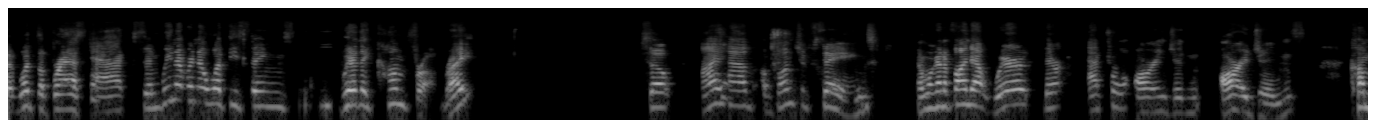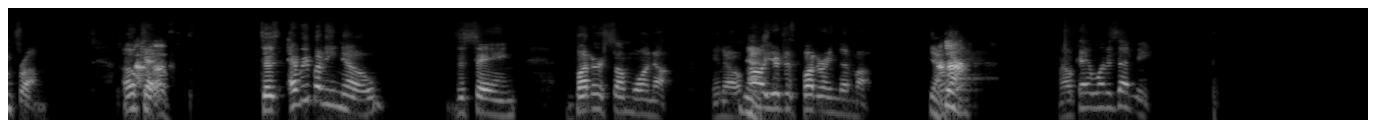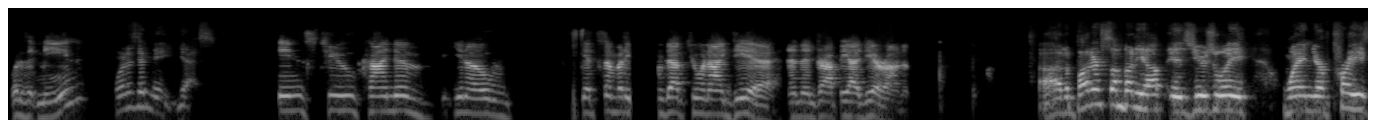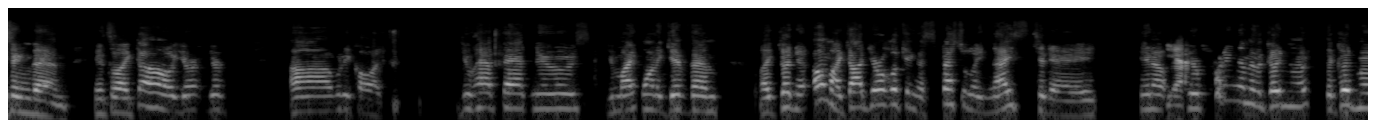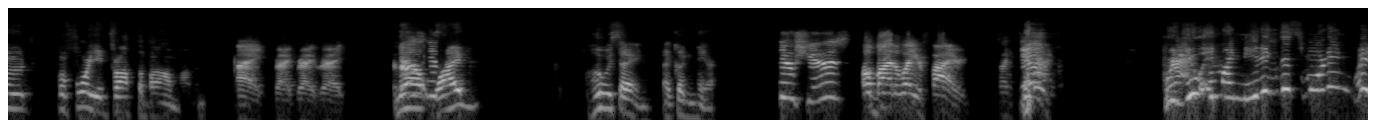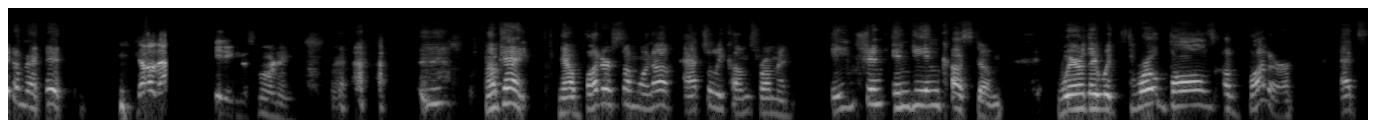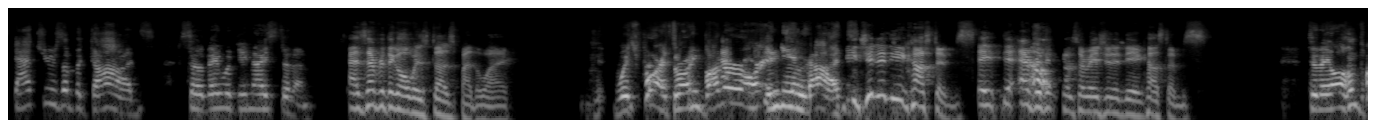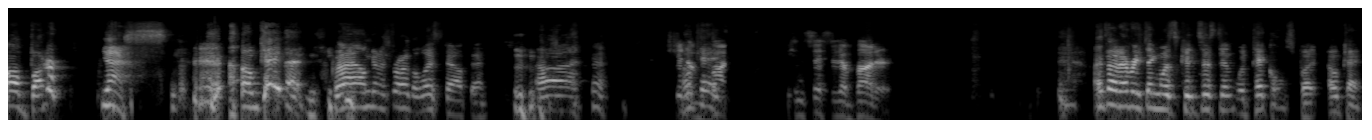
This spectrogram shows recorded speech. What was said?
what the brass tacks, and we never know what these things where they come from, right? So I have a bunch of sayings, and we're gonna find out where their actual origin origins come from. Okay. love- Does everybody know the saying "butter someone up"? You know, oh, Yes. oh, you're just buttering them up. Yeah. Yeah. Okay, what does that mean? What does it mean? What does it mean? Yes. Means to kind of, you know, get somebody warmed up to an idea and then drop the idea on them. Uh, to butter somebody up is usually when you're praising them. It's like, oh, you're you're uh, what do you call it? You have bad news. You might want to give them like good news. Oh my God, you're looking especially nice today. You know, Yeah. you're putting them in the good the good mood before you drop the bomb on them. Right, right, right, right. Now, why? Who was saying? I couldn't hear. new shoes? Oh, by the way, you're fired. It's like, damn. it. Were Right. you in my meeting this morning? Wait a minute. no, that's meeting this morning. Okay, now butter someone up actually comes from an ancient Indian custom where they would throw balls of butter at statues of the gods so they would be nice to them. As everything always does, by the way. Which part, throwing butter or Indian gods? Ancient Indian customs. It, everything comes from ancient Indian customs. Do they all involve butter? Yes. okay then. Well, I'm gonna throw the list out then. Uh, Should Okay. consisted of butter. I thought everything was consistent with pickles, but okay.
